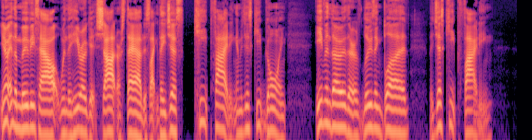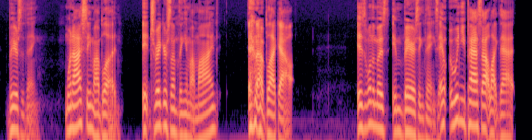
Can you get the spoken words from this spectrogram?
You know, in the movies, how when the hero gets shot or stabbed, it's like they just keep fighting. and they just keep going. Even though they're losing blood, they just keep fighting. But here's the thing when I see my blood, it triggers something in my mind and I black out. is one of the most embarrassing things. And when you pass out like that,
